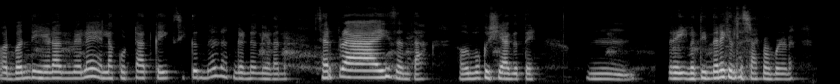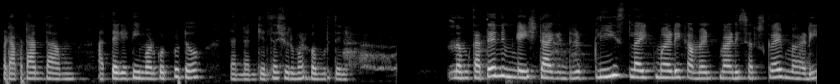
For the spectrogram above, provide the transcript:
ಅವ್ರು ಬಂದು ಹೇಳಾದ್ಮೇಲೆ ಎಲ್ಲ ಕೊಟ್ಟಾದ ಕೈಗೆ ಸಿಕ್ಕಿದ್ಮೇಲೆ ನನ್ನ ಗಂಡನ ಹೇಳೋಣ. ಸರ್ಪ್ರೈಸ್ ಅಂತ. ಅವ್ರಿಗೂ ಖುಷಿ ಆಗುತ್ತೆ. ಹ್ಞೂ ಅಂದರೆ ಇವತ್ತಿಂದನೇ ಕೆಲಸ ಸ್ಟಾರ್ಟ್ ಮಾಡ್ಬಿಡೋಣ. ಪಟ ಅಂತ ಅತ್ತೆಗೆ ಟೀ ಮಾಡಿಕೊಟ್ಬಿಟ್ಟು ನಾನು ನನ್ನ ಕೆಲಸ ಶುರು ಮಾಡ್ಕೊಂಡ್ಬಿಡ್ತೇನೆ ನಮ್ಮ ಕತೆ ನಿಮಗೆ ಇಷ್ಟ ಆಗಿದ್ರೆ ಪ್ಲೀಸ್ ಲೈಕ್ ಮಾಡಿ, ಕಮೆಂಟ್ ಮಾಡಿ, ಸಬ್ಸ್ಕ್ರೈಬ್ ಮಾಡಿ.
